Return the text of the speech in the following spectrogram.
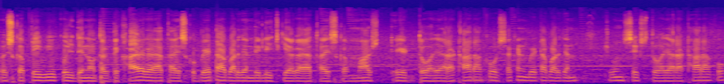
और इसका प्रीव्यू कुछ दिनों तक दिखाया गया था। इसको बेटा वर्जन रिलीज़ किया गया था इसका मार्च एट 2018 को और सेकंड बेटा वर्जन जून सिक्स 2018 को।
